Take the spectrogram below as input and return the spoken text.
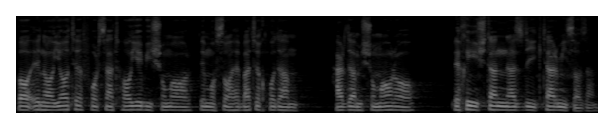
با عنایات فرصتهای بیشمار به مصاحبت خودم هر دم شما را به خیشتن نزدیکتر می سازم.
